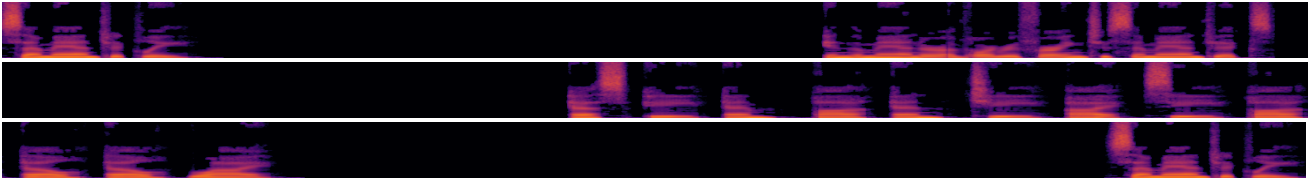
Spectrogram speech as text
Semantically. In the manner of or referring to semantics. S E M A N T I C A L L Y. Semantically.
